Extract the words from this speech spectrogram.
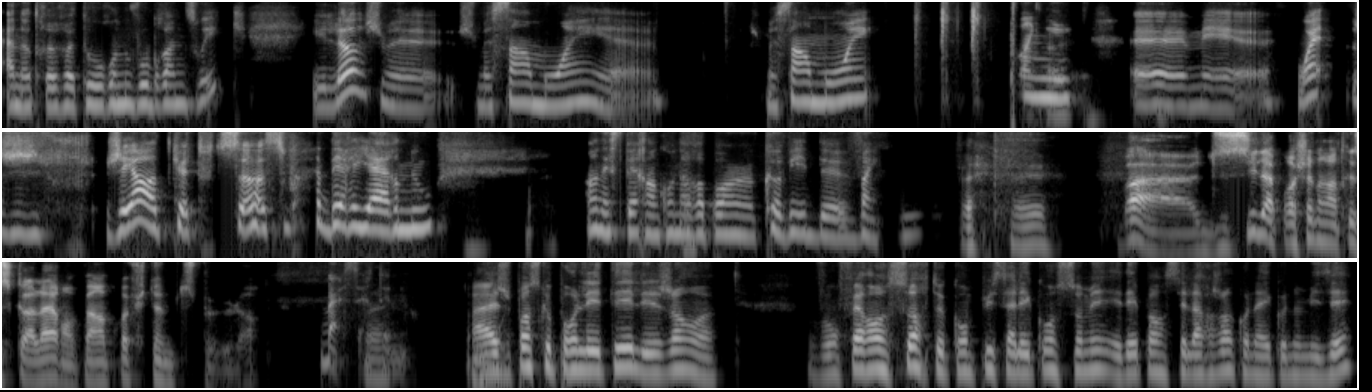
à notre retour au Nouveau-Brunswick. Et là, je me, je me sens moins, euh, je me sens moins poignée. Euh, mais euh, ouais, j'ai hâte que tout ça soit derrière nous, en espérant qu'on n'aura pas un COVID-20. Ouais. Bah, D'ici la prochaine rentrée scolaire, on peut en profiter un petit peu. Là. Ben, certainement. Ouais, je pense que pour l'été, les gens euh, vont faire en sorte qu'on puisse aller consommer et dépenser l'argent qu'on a économisé.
